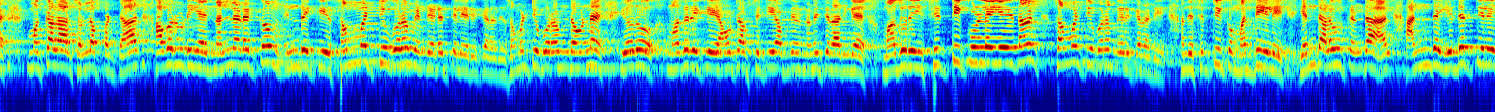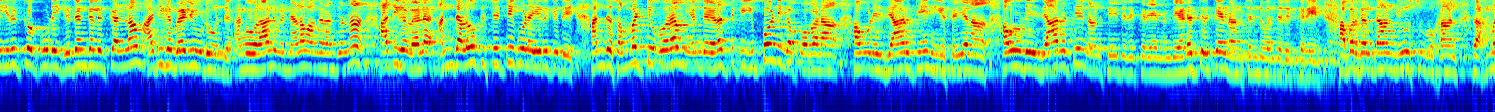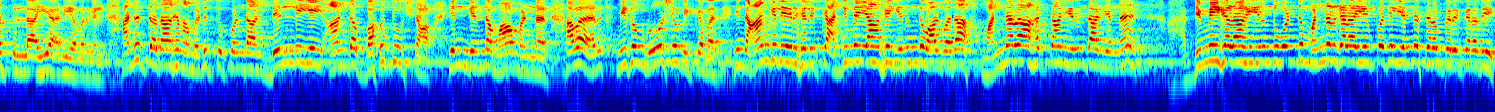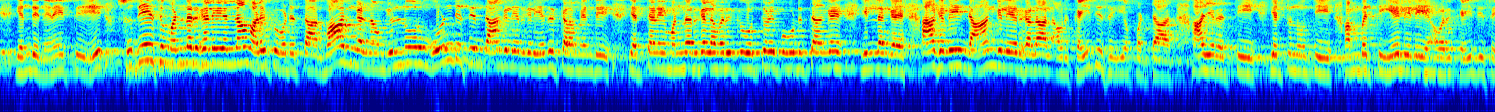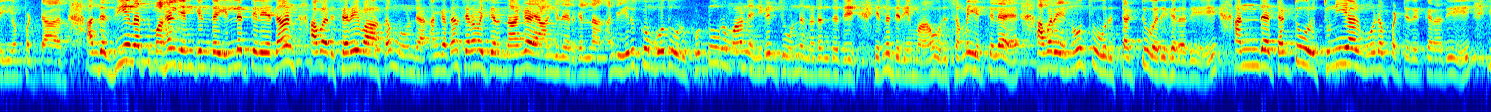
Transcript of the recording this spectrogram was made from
மக்களால் சொல்லப்பட்டார். அவருடைய நல்லடக்கம் இன்றைக்கு சம்மட்டிபுரம் என்ற இடத்தில் இருக்கிறது. சம்மட்டிபுரம்ன்றவுடனே ஏதோ மதுரைக்கு அவுட் ஆஃப் சிட்டி அப்படின்னு நினைச்சிடாதீங்க மதுரை சிட்டிக்குள்ளேயே தான் சம்மட்டிபுரம் இருக்கிறது. அந்த சிட்டிக்கு மத்தியிலே எந்த அளவுக்கு என்றால் அந்த இடத்திலே இருக்கக்கூடிய இடங்களுக்கெல்லாம் அதிக வேல்யூடு உண்டு. அங்கே ஒரு ஆள் நிலம் வாங்குறான்னு சொன்னால் அதிக விலை. அந்த அளவுக்கு சிட்டிக்குள்ளே இருக்குது. அந்த சம்மட்டிபுரம் என்ற இடத்துக்கு இப்போ நீங்கள் போகலாம். அவங்களுடைய ஜாரத்தையும் நீங்கள் செய்யலாம். அவருடைய ஜாரத்தையும் நான் செய்திருக்கிறேன். இந்த இடத்திற்கே நான் சென்று வந்திருக்கிறேன். அவர்கள் தான் யூசுப் கான் ரஹமத்துல்லாஹி அலி அவர்கள். அடுத்ததாக நாம் எடுத்துக்கொண்டால் டெல்லியை ஆண்ட பகதூர் ஷா என்கின்ற மாமன்னர். அவர் மிகவும் ரோஷமிக்கவர். இந்த ஆங்கிலேயர்களுக்கு அடிமையாக இருந்து வாழ்வதா மன்னராகத்தான் இருந்தால் என்ன? அடிமைகளாக இருந்து கொண்டு மன்னர்களாக இருப்பதில் என்ன சிறப்பு இருக்கிறது என்று நினைத்து சுதேச மன்னர்களை எல்லாம் அழைப்பு விடுத்தார். வாருங்கள் நாம் எல்லோரும் ஒன்று சேர்ந்து ஆங்கிலேயர்களை எதிர்க்கலாம் என்று. எத்தனை மன்னர்கள் அவருக்கு ஒத்துழைப்பு கொடுத்தாங்க? இல்லைங்க. ஆகவே இந்த ஆங்கிலேயர்களால் அவர் கைது செய்யப்பட்டார். ஆயிரத்தி எட்டுநூற்றி ஐம்பத்தி ஏழிலே அவர் கைது செய்யப்பட்டார். அந்த ஜீனத் மகள் என்கின்ற இல்லத்திலே தான் அவர் சிறைவாசம் உண்டார் அங்கே தான் சிறை வச்சிருந்தாங்க அவர்கள்லாம் அங்கே இருக்கும்போது ஒரு கொடூரமான நிகழ்ச்சி ஒன்று நடந்தது. என்ன தெரியுமா? ஒரு சமயத்தில் அவரை நோக்கி ஒரு தட்டு வருகிறது. அந்த தட்டு ஒரு துணியால் மூடப்பட்டிருக்கிறது.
